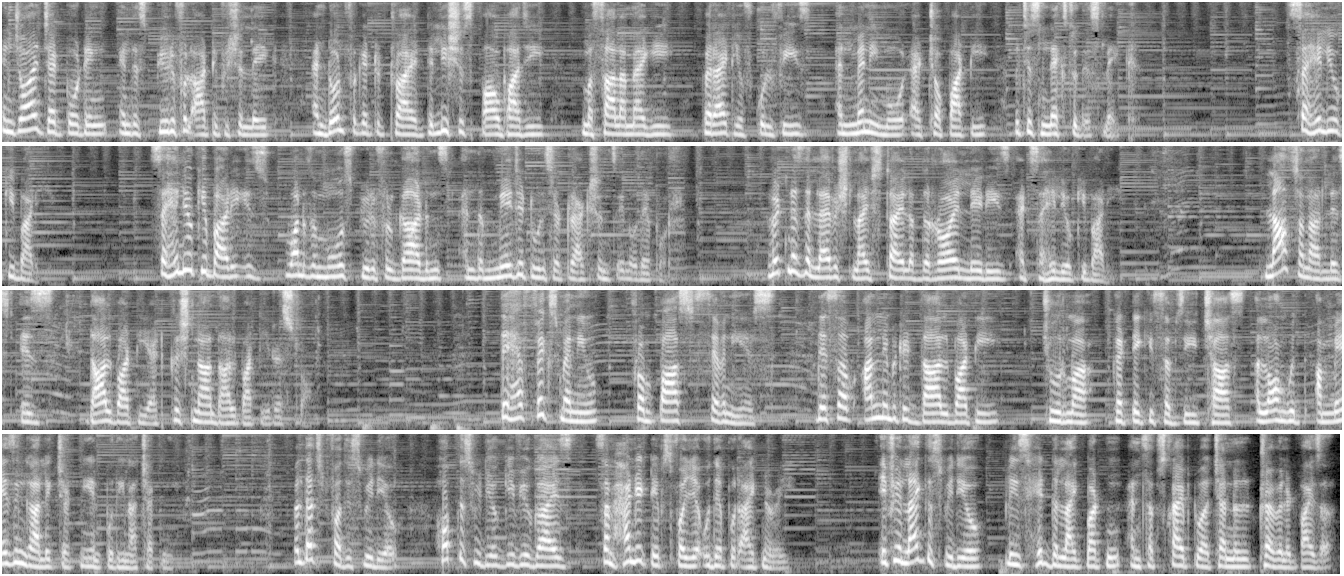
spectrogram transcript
Enjoy jet boating in this beautiful artificial lake and don't forget to try delicious pav bhaji, masala maggi, variety of kulfis and many more at Chopati which is next to this lake. Saheliyon Ki Bari Bari is one of the most beautiful gardens and the major tourist attractions in Udaipur. Witness the lavish lifestyle of the royal ladies at Saheliyon Ki. Last on our list is Dal Bati at Krishna Dal Bati restaurant. They have fixed menu from past 7 years. They serve unlimited dal bati, churma, gatte ki sabzi, chas along with amazing garlic chutney and pudina chutney. Well that's it for this video. Hope this video give you guys some handy tips for your Udaipur itinerary. If you like this video, please hit the like button and subscribe to our channel Travel Advisor.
